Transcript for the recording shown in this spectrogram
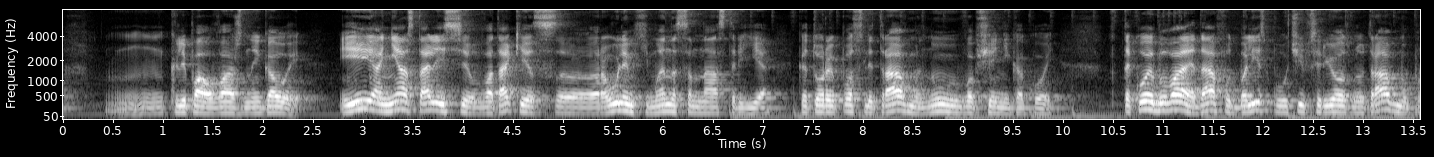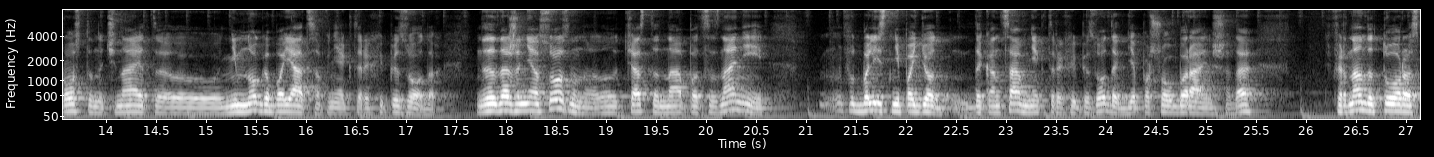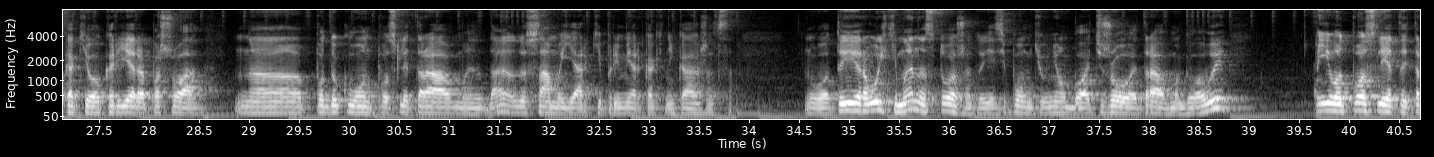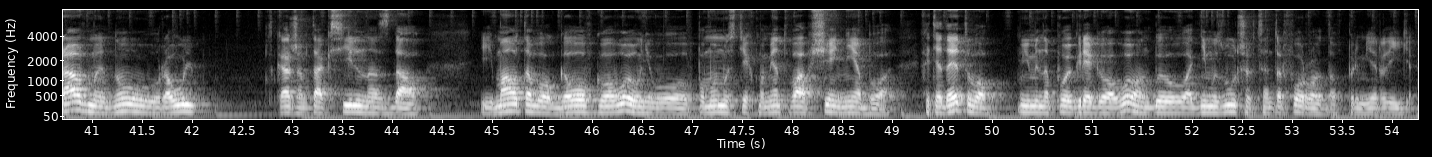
клепал важные голы. И они остались в атаке с uh, Раулем Хименесом на острие, который после травмы, ну, вообще никакой. Такое бывает, да, футболист, получив серьезную травму, просто начинает э, немного бояться в некоторых эпизодах. Это даже неосознанно, но часто на подсознании футболист не пойдет до конца в некоторых эпизодах, где пошел бы раньше, да. Фернандо Торрес, как его карьера пошла э, под уклон после травмы, да, самый яркий пример, как мне кажется. Вот. И Рауль Хименес тоже, то, если помните, у него была тяжелая травма головы, и вот после этой травмы, ну, Рауль, скажем так, сильно сдал. И мало того, голов головой у него, по-моему, с тех моментов вообще не было. Хотя до этого именно по игре головой он был одним из лучших центр-форвардов в премьер-лиге.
